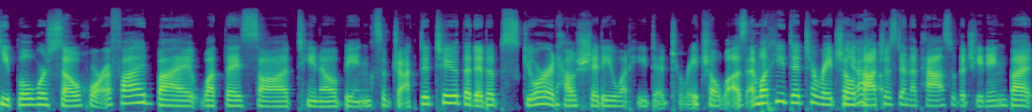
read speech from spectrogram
people were so horrified by what they saw Tino being subjected to that it obscured how shitty what he did to Rachel was. And what he did to Rachel, Yeah. not just in the past with the cheating, but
